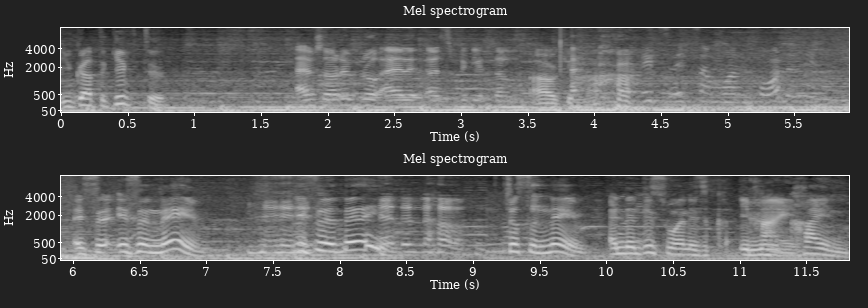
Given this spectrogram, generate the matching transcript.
you got the gift. I'm sorry, bro. I uh, speak little. Ah, okay. It's it's someone important. it's a it's a name. It's a I name. don't know. Just a name. And then this one is it means kind.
